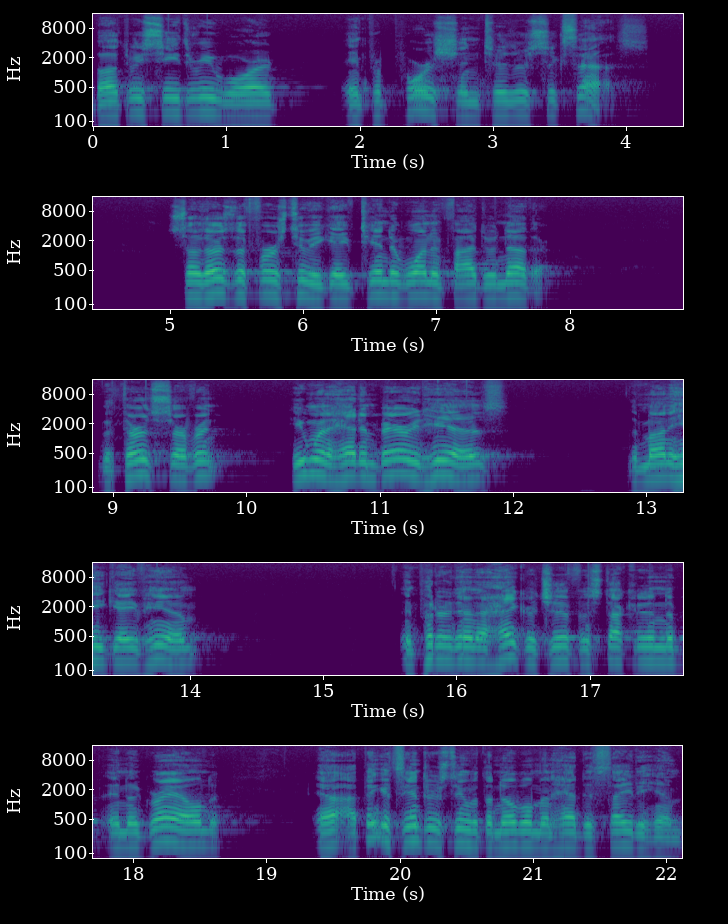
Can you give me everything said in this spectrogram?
Both received the reward in proportion to their success. So those are the first two. He gave 10 to one and five to another. The third servant, he went ahead and buried his, the money he gave him, and put it in a handkerchief and stuck it in the, in the ground I think it's interesting what the nobleman had to say to him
